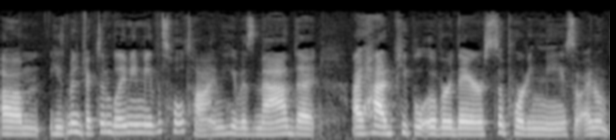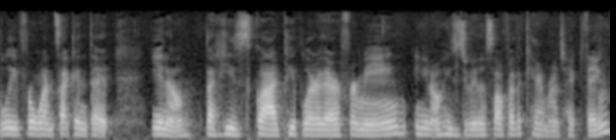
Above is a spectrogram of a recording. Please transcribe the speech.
Um, he's been victim blaming me this whole time. He was mad that I had people over there supporting me, so I don't believe for one second that, you know, that he's glad people are there for me. You know, he's doing this all for the camera type thing.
